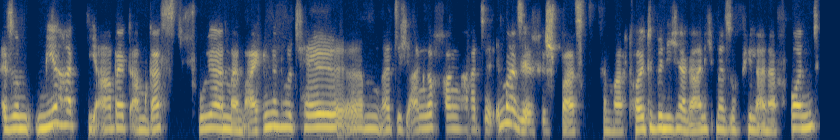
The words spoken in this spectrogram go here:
Also mir hat die Arbeit am Gast früher in meinem eigenen Hotel, ähm, als ich angefangen hatte, immer sehr viel Spaß gemacht. Heute bin ich ja gar nicht mehr so viel an der Front.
